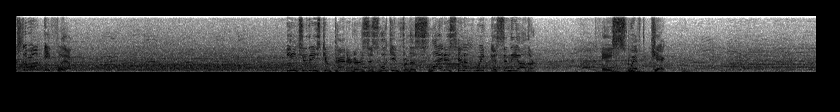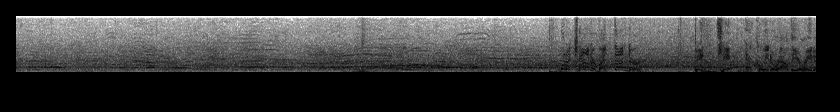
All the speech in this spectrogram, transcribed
There's the monkey flip. Each of these competitors is looking for the slightest hint of weakness in the other. A swift kick. What a counter by Thunder. Big kick echoing around the arena.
